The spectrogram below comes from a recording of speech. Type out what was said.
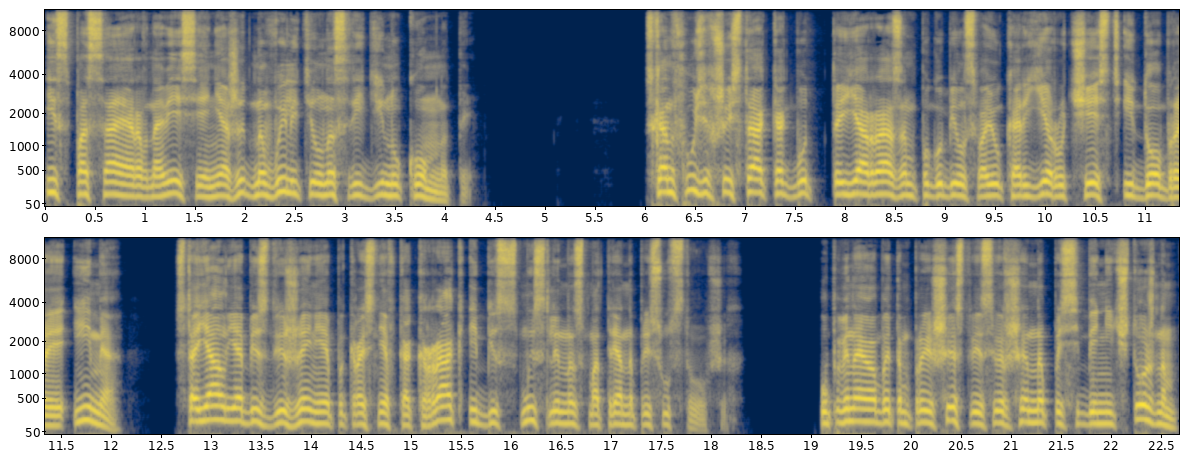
и, спасая равновесие, неожиданно вылетел на середину комнаты. Сконфузившись так, как будто я разом погубил свою карьеру, честь и доброе имя, стоял я без движения, покраснев как рак и бессмысленно смотря на присутствовавших. Упоминаю об этом происшествии совершенно по себе ничтожном,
